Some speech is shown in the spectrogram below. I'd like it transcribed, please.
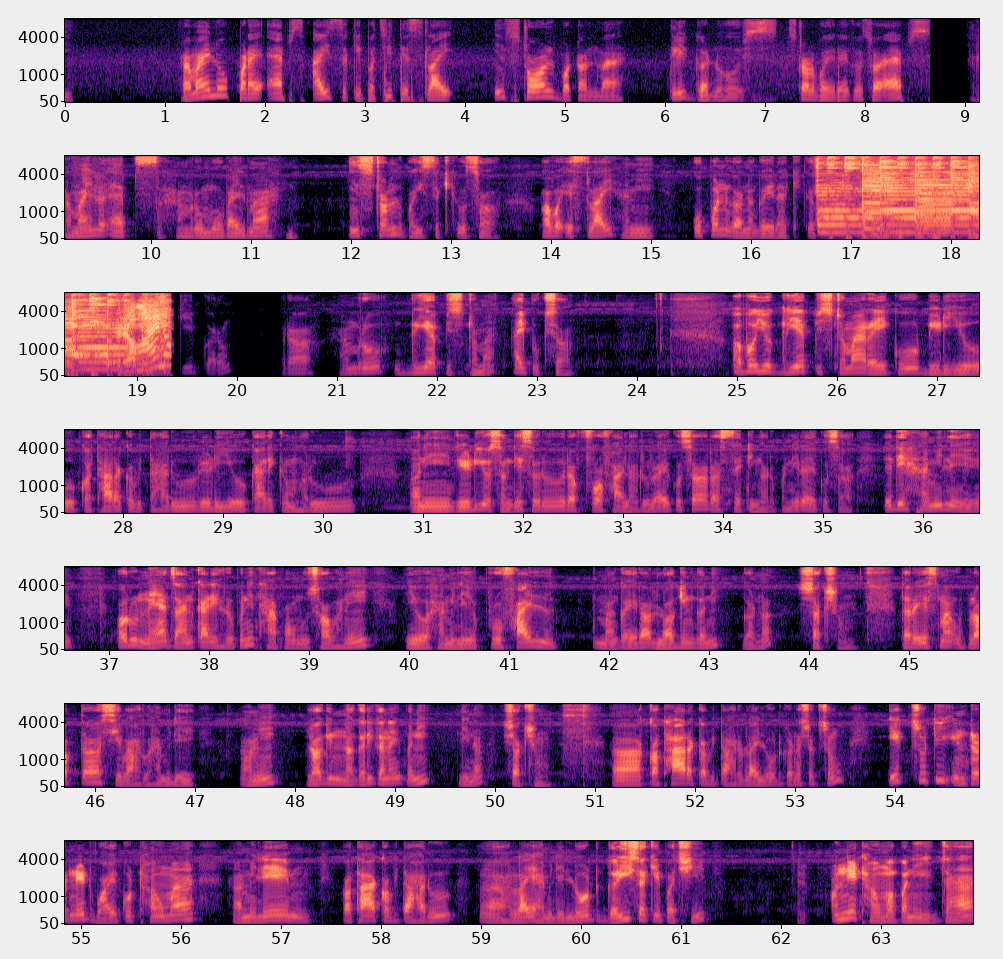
रमाइलो पढाइ एप्स आइसकेपछि त्यसलाई इन्स्टल बटनमा क्लिक गर्नुहोस्। इन्स्टल भइरहेको छ एप्स रमाइलो एप्स हाम्रो मोबाइलमा इन्स्टल भइसकेको छ। अब यसलाई हामी ओपन गर्न गइराखेको छ। गरौँ र हाम्रो गृह पृष्ठमा आइपुग्छ। अब यो गृह पृष्ठमा रहेको भिडियो कथा र कविताहरू रेडियो कार्यक्रमहरू अनि रेडियो सन्देशहरू र प्रोफाइलहरू रहेको छ र सेटिङहरू पनि रहेको छ। यदि हामीले अरू नयाँ जानकारीहरू पनि थाहा पाउनु छ भने यो हामीले प्रोफाइलमा गएर लगइन पनि गर्न सक्छौँ। तर यसमा उपलब्ध सेवाहरू हामीले हामी लगइन नगरिकनै पनि लिन सक्छौँ। कथा र कविताहरूलाई लोड गर्न सक्छौँ। एकचोटि इन्टरनेट भएको ठाउँमा हामीले कथा कविताहरूलाई हामीले लोड गरिसकेपछि अन्य ठाउँमा पनि जहाँ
